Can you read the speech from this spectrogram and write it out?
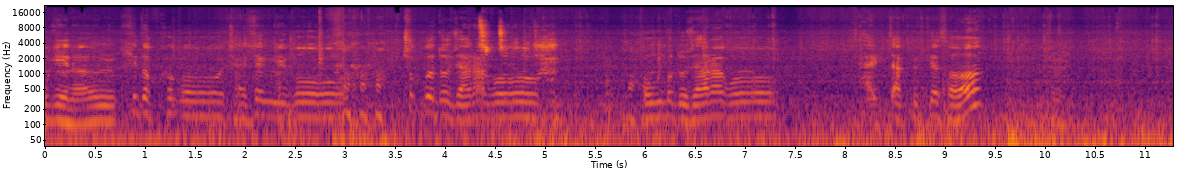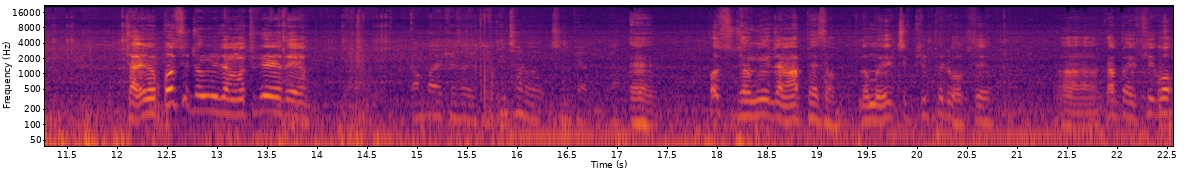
오기는 키도 크고 잘생기고 축구도 잘하고 공부도 잘하고 살짝 느껴서 자 이거 버스 정류장 어떻게 해야 돼요? 깜빡이 켜서 이제 1차로 진입해야 됩니다. 예, 버스 정류장 앞에서 너무 일찍 킬 필요 없어요. 아, 깜빡이 켜고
